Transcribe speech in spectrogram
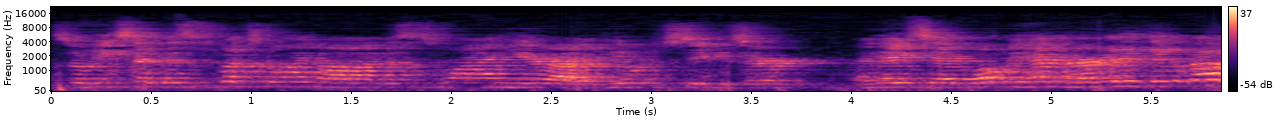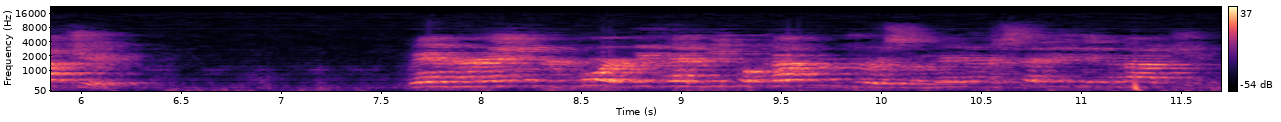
So he said, This is what's going on. This is why I'm here. I appeal to Caesar. And they said, Well, we haven't heard anything about you. We haven't heard any report. We've had people come from Jerusalem. They never said anything about you.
